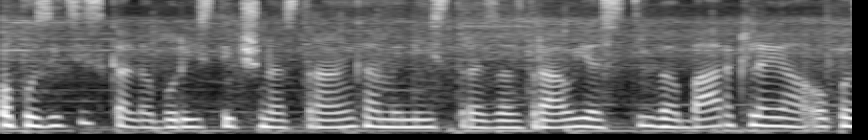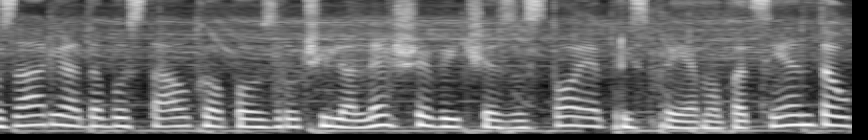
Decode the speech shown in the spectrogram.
Opozicijska laboristična stranka ministra za zdravje Steva Barkleja opozarja, da bo stavka povzročila le še večje zastoje pri sprejemu pacijentov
